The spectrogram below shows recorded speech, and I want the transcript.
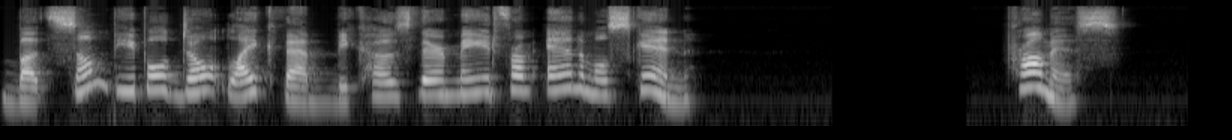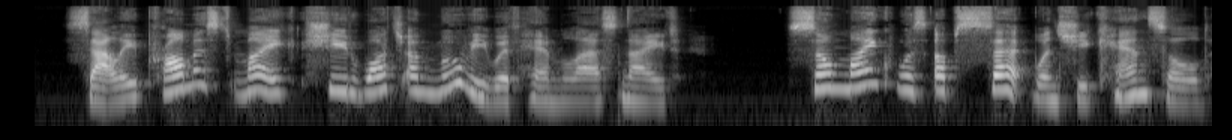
but some people don't like them because they're made from animal skin. Promise. Sally promised Mike she'd watch a movie with him last night, so Mike was upset when she canceled.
